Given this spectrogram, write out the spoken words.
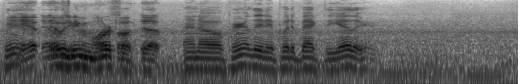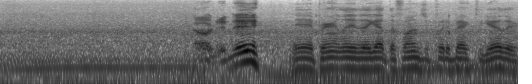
Apparent- Yep, that was even more fucked up. I know. Uh, apparently, they put it back together. Oh, did they? Yeah, apparently they got the funds to put it back together.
